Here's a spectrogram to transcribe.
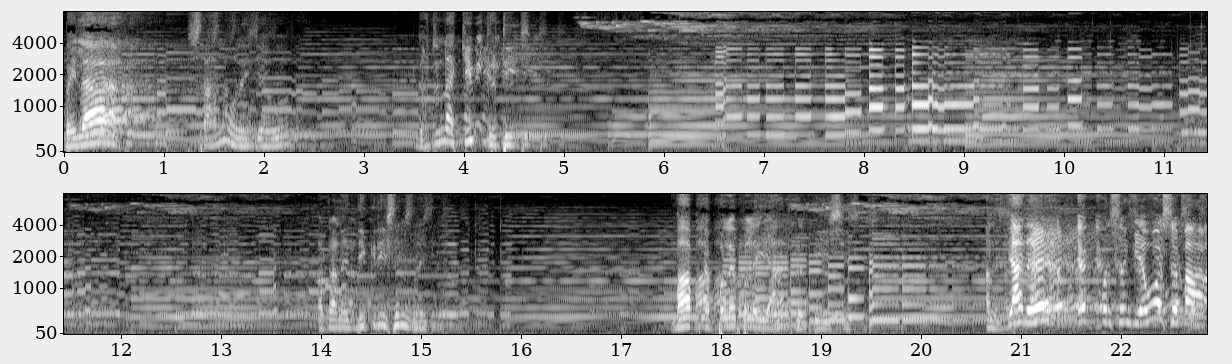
ભૈલા સાનો રહી જાવ ઘટના કેવી ઘટી? અટાણે દીકરી છે ને બાપ ને પલે પલે યાદ કરતી છે અને જ્યારે એક પ્રસંગ એવો છે બાપ,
